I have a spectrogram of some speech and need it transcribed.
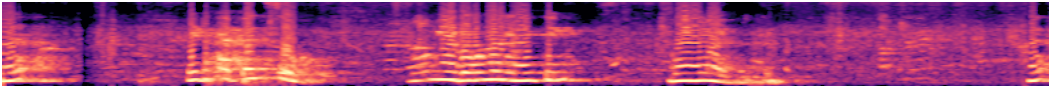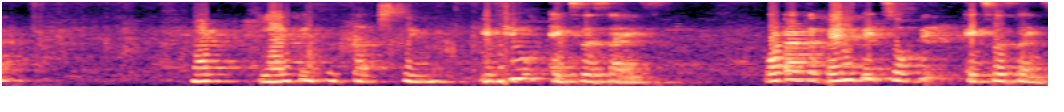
Yeah? It happens so. Mom, you don't know anything. We know everything. But life is a such thing. If you exercise, what are the benefits of the exercise?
